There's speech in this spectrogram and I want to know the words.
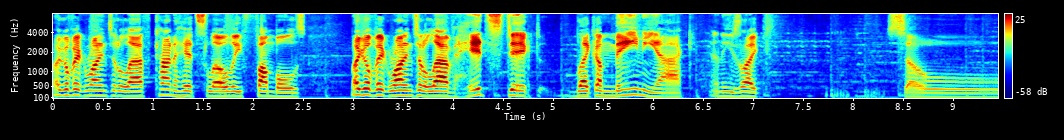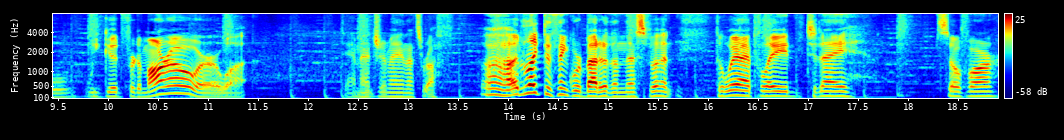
Michael Vick running to the left, kind of hits slowly, fumbles. Michael Vick running to the left, hit stick like a maniac, and he's like, "So we good for tomorrow or what?" Damn it, Jermaine, that's rough. Uh, I'd like to think we're better than this, but the way I played today, so far,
